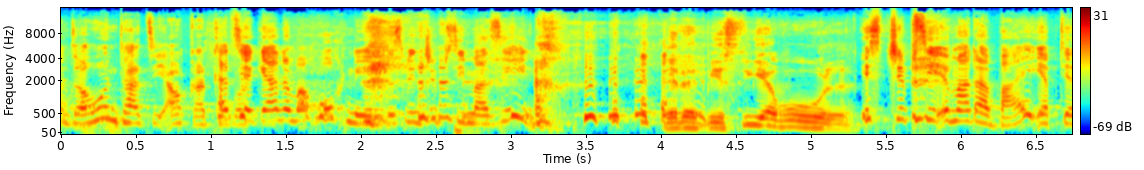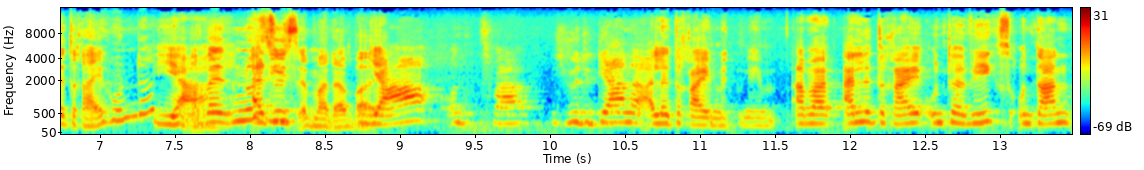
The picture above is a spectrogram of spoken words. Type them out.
Unser Hund hat sich auch gerade Kannst du ja gerne mal hochnehmen, dass wir Gypsy mal sehen. Ja, da bist du ja wohl. Ist Gypsy immer dabei? Ihr habt ja drei Hunde? Ja. Aber nur Also, sie ist immer dabei. Ja, und zwar, ich würde gerne alle drei mitnehmen. Aber alle drei unterwegs und dann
